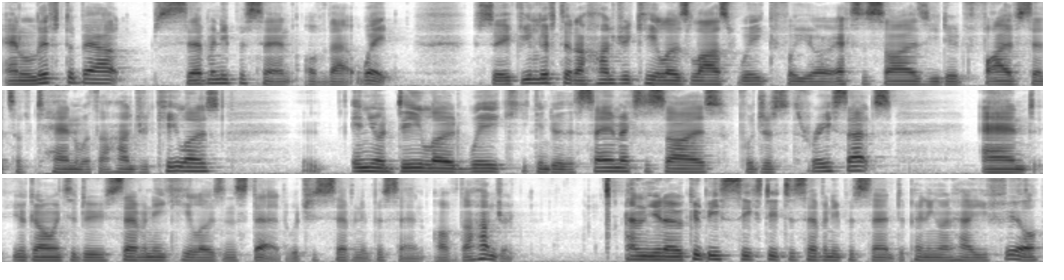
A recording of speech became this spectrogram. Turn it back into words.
and lift about 70% of that weight. So if you lifted 100 kilos last week for your exercise, you did five sets of 10 with 100 kilos. In your deload week, you can do the same exercise for just three sets, and you're going to do 70 kilos instead, which is 70% of the 100. And you know, it could be 60 to 70% depending on how you feel.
